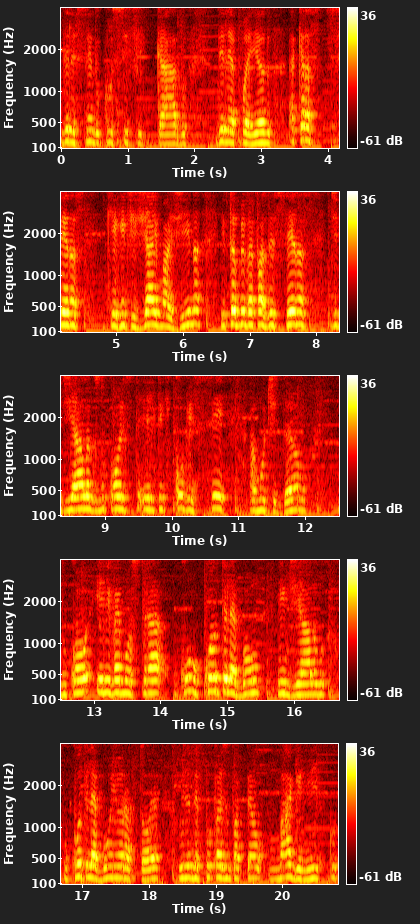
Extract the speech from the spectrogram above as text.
dele sendo crucificado, dele apanhando, aquelas cenas que a gente já imagina e também vai fazer cenas de diálogos no qual ele, ele tem que convencer a multidão, no qual ele vai mostrar o quanto ele é bom em diálogo, o quanto ele é bom em oratória. William Defoe faz um papel magnífico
